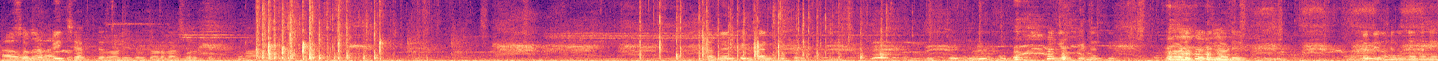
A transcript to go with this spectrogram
ಸರ್ ಸ್ವಲ್ಪ ಬೀಚ್ ಆಗ್ತಾರೆ ನೋಡಿ ಇದು ದೊಡ್ಡದಾಗಿ ಬರುತ್ತೆ. ಸರ್ ನೆನಪಿನ ಕಾಣಿಕೆ ಹಂಗೆ ಸ್ವೀಟ್ ನೋಡಿ ಸರ್ ಇಲ್ಲಿ ನೋಡಿ. ಬನ್ನಿ ಮುಂದೆ ಬನ್ನಿ.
